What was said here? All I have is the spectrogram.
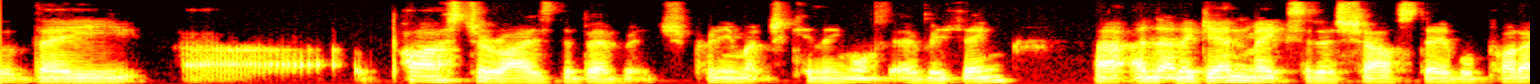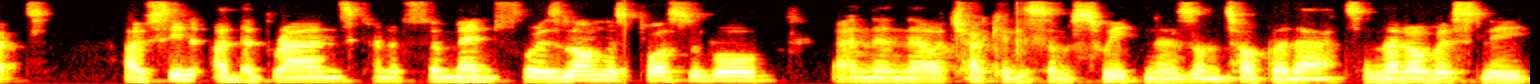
they uh, pasteurize the beverage, pretty much killing off everything, uh, and that again makes it a shelf stable product. I've seen other brands kind of ferment for as long as possible, and then they'll chuck in some sweeteners on top of that, and that obviously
